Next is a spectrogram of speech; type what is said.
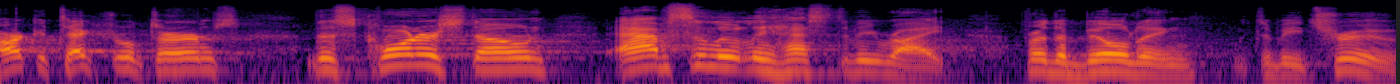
architectural terms, this cornerstone absolutely has to be right for the building to be true.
